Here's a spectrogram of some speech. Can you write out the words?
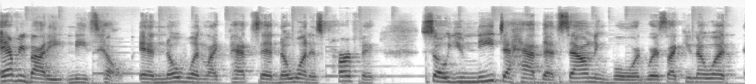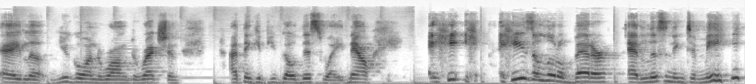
everybody needs help and no one like pat said no one is perfect. So you need to have that sounding board where it's like you know what? Hey look you're going the wrong direction. I think if you go this way. Now he he- he's a little better at listening to me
